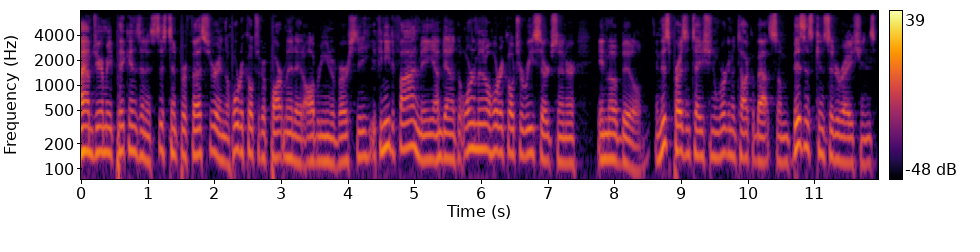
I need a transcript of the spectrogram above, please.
Hi, I'm Jeremy Pickens, an assistant professor in the horticulture department at Auburn University. If you need to find me, I'm down at the Ornamental Horticulture Research Center in Mobile. In this presentation, we're going to talk about some business considerations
